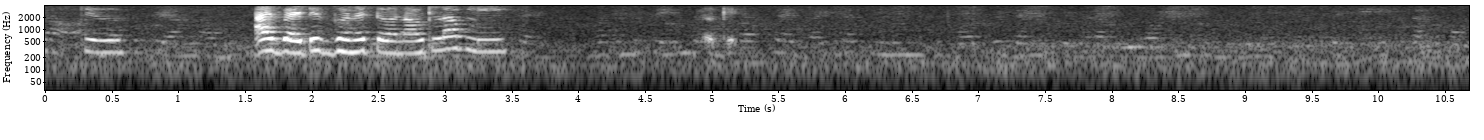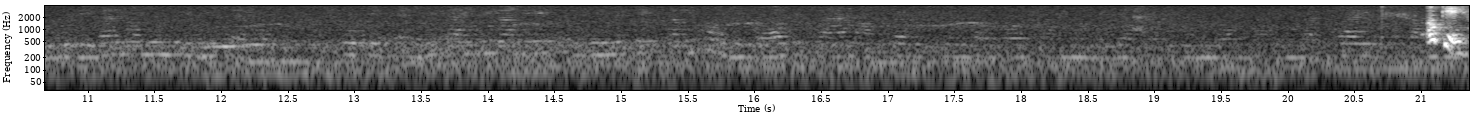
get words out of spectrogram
still I bet it's gonna turn out lovely. Okay okay.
